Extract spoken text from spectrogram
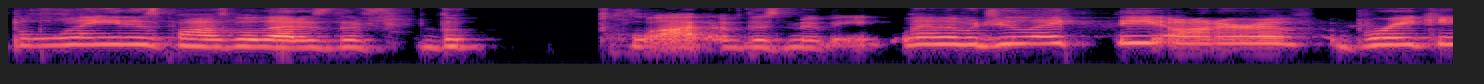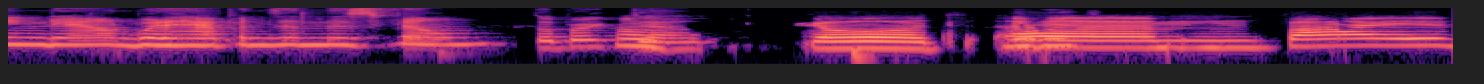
plain as possible, that is the the plot of this movie. Laila, would you like the honor of breaking down what happens in this film? The Oh. breakdown. God. Um, five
